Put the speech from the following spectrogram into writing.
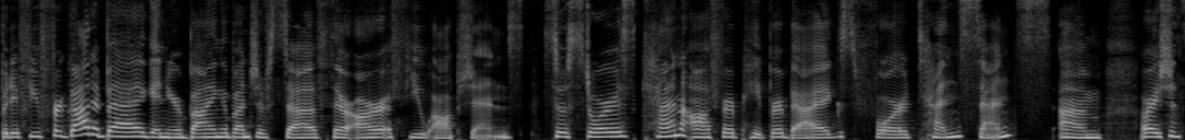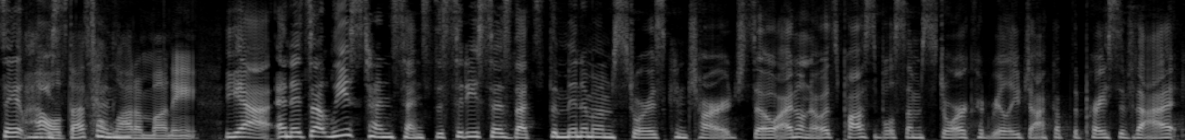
But if you forgot a bag and you're buying a bunch of stuff, there are a few options. So stores can offer paper bags for 10 cents, um, or I should say at wow, least. that's 10, a lot of money. Yeah, and it's at least 10 cents. The city says that's the minimum stores can charge. So I don't know, it's possible some store could really jack up the price of that.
